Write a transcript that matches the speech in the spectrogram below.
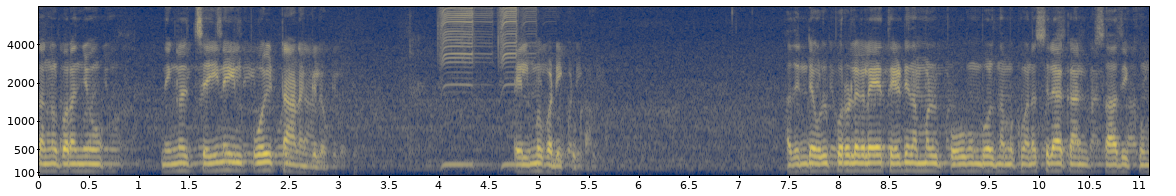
തങ്ങൾ പറഞ്ഞു നിങ്ങൾ ചൈനയിൽ പോയിട്ടാണെങ്കിലും എൽമ പഠിക്കുക. അതിന്റെ ഉൾപ്പൊരുളുകളെ തേടി നമ്മൾ പോകുമ്പോൾ നമുക്ക് മനസ്സിലാക്കാൻ സാധിക്കും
